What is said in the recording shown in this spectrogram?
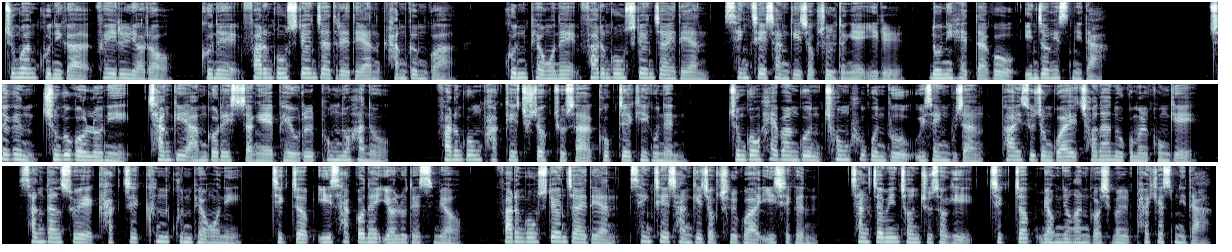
중앙군의가 회의를 열어 군의 파룬공 수련자들에 대한 감금과 군 병원의 파룬공 수련자에 대한 생체 장기 적출 등의 일을 논의했다고 인정했습니다. 최근 중국 언론이 장기 암거래 시장의 배후를 폭로한 후 파룬공 박해 추적 조사 국제기구는 중공 해방군 총후군부 위생부장 파이수중과의 전화 녹음을 공개 상당수의 각지 큰 군 병원이 직접 이 사건에 연루됐으며 파룬공 수련자에 대한 생체 장기 적출과 이식은 장점인 전 주석이 직접 명령한 것임을 밝혔습니다.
